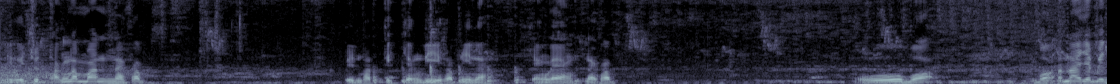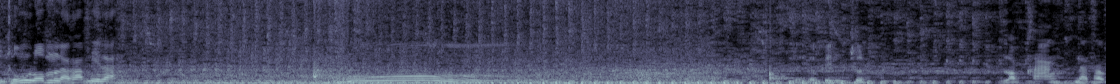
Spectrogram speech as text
นี่ก็ชุดถังน้ำมันนะครับ เป็นพลาสติกอย่างดีครับนี่นะแข็งแรงนะครับ โอ้เบาะเบาะน่าจะเป็นถุงลมแหละครับนี่นะโอ้นี่ก็เป็นชุดล็อกหางนะครับ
